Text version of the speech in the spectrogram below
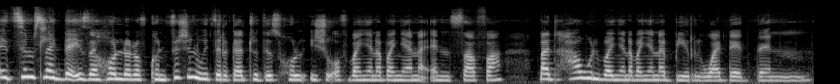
It seems like there is a whole lot of confusion with regard to this whole issue of Banyana Banyana and SAFA, but how will Banyana Banyana be rewarded then?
